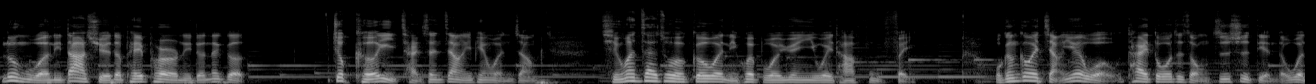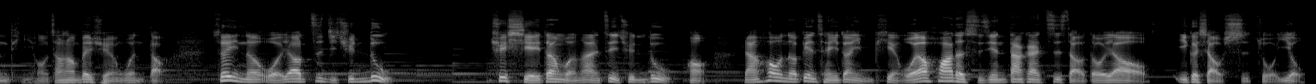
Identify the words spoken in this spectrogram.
论文，你大学的 paper，你的那个。就可以产生这样一篇文章，请问在座的各位，你会不会愿意为他付费？我跟各位讲，因为我太多这种知识点的问题，哦，常常被学员问到，所以呢，我要自己去录，去写一段文案，自己去录，哈，然后呢，变成一段影片，我要花的时间大概至少都要一个小时左右。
